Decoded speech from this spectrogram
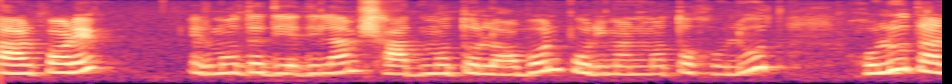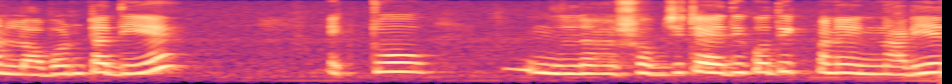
তারপরে এর মধ্যে দিয়ে দিলাম স্বাদ মতো লবণ, পরিমাণ মতো হলুদ। হলুদ আর লবণটা দিয়ে একটু সবজিটা এদিক ওদিক মানে নাড়িয়ে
